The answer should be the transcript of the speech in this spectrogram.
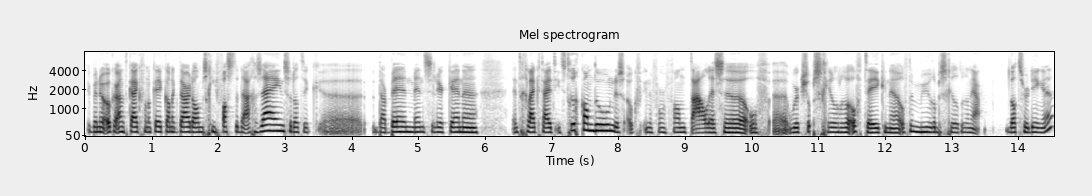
ik ben nu ook aan het kijken van... oké, kan ik daar dan misschien vaste dagen zijn... zodat ik eh, daar ben, mensen leer kennen... en tegelijkertijd iets terug kan doen. Dus ook in de vorm van taallessen... of workshops schilderen of tekenen... of de muren beschilderen, ja, dat soort dingen.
